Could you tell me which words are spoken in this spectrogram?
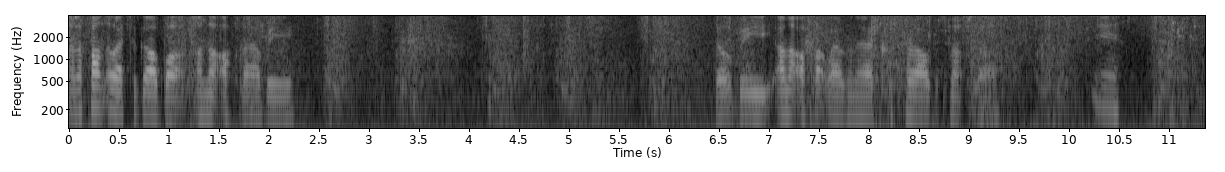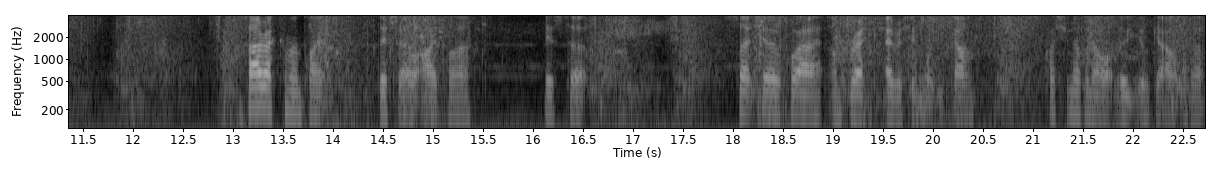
And I found the way to go, but I'm not off there. I'll be. It'll be. I'm not off that way. I'm gonna cover all this map, so. Yeah. I recommend playing this way. What I'd play is to search everywhere and break everything what you can, because you never know what loot you'll get out of it.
